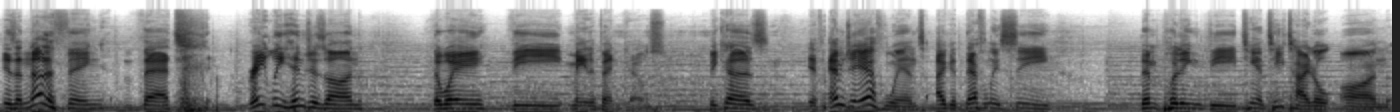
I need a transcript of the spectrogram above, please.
is another thing that greatly hinges on the way the main event goes. Because if MJF wins, I could definitely see them putting the TNT title on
